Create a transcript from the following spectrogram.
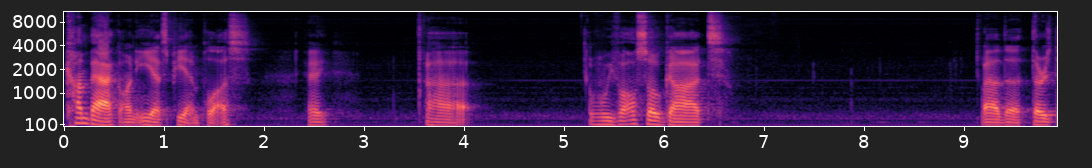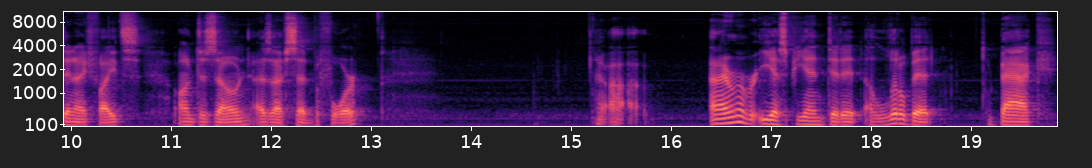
come back on ESPN Plus. Okay, uh, we've also got uh, the Thursday night fights on DAZN, as I've said before. And I remember ESPN did it a little bit back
